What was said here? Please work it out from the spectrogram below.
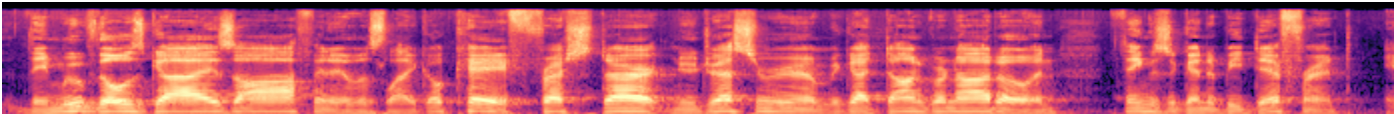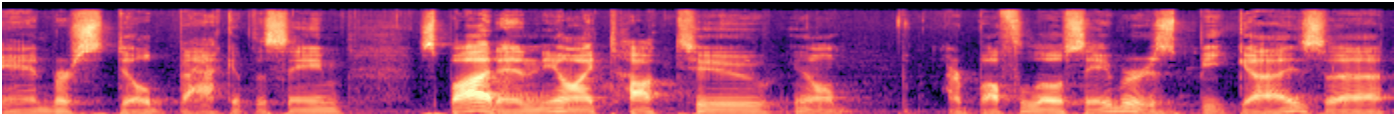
they moved those guys off and it was like okay fresh start new dressing room we got Don Granato and things are going to be different and we're still back at the same spot and you know I talked to you know our Buffalo Sabres beat guys uh,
